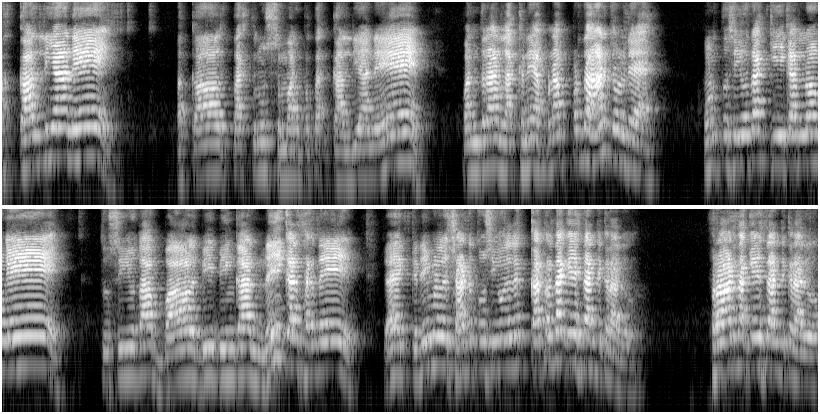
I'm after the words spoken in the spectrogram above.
ਅਕਾਲੀਆਂ ਨੇ, ਅਕਾਲ ਤਖਤ ਨੂੰ ਸਮਰਪਿਤ ਅਕਾਲੀਆਂ ਨੇ 15 ਲੱਖ ਨੇ ਆਪਣਾ ਪ੍ਰਧਾਨ ਚੁਣ ਲਿਆ। ਹੁਣ ਤੁਸੀਂ ਉਹਦਾ ਕੀ ਕਰ ਲਓਗੇ? ਤੁਸੀਂ ਉਹਦਾ ਬਾਲ ਵੀ ਬਿੰਗਾ ਨਹੀਂ ਕਰ ਸਕਦੇ। ਚਾਹੇ ਕ੍ਰਿਮੀਨਲ ਛੱਡ ਤੁਸੀਂ ਉਹਦੇ ਤੇ ਕਤਲ ਦਾ ਕੇਸ ਦਰਜ ਕਰਾ ਦਿਓ, ਫਰਾਡ ਦਾ ਕੇਸ ਦਰਜ ਕਰਾ ਦਿਓ,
